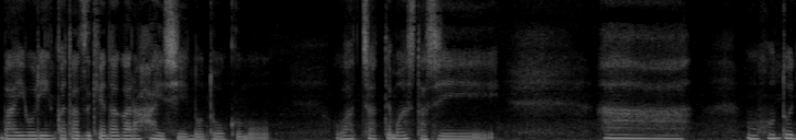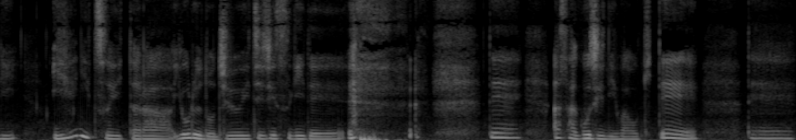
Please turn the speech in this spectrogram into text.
バイオリン片付けながら配信のトークも終わっちゃってましたしあーもう本当に家に着いたら夜の11時過ぎで で朝5時には起きてで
